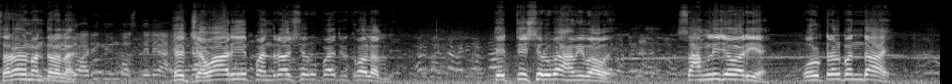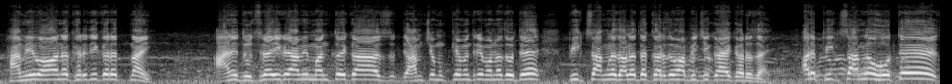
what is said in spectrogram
सरळ मंत्रालय. ज्वारी घेऊन बसलेले आहे हे ज्वारी पंधराशे रुपयात विकावं लागली. तेहतीसशे रुपये हमी भाव आहे. चांगली ज्वारी आहे. पोर्टल बंद आहे. हमी भावानं खरेदी करत नाही. आणि दुसऱ्या इकडे आम्ही म्हणतोय का आमचे मुख्यमंत्री म्हणत होते पीक चांगलं झालं तर कर्जमाफीची काय गरज आहे? अरे पीक चांगलं होतेच.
